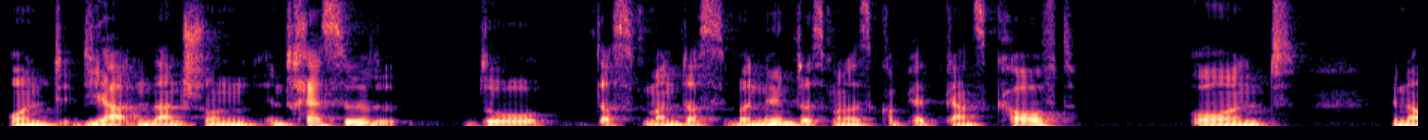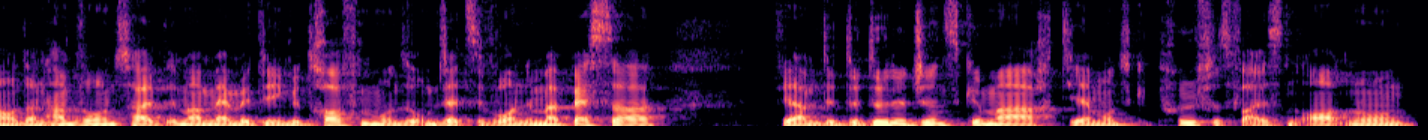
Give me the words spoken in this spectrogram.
und die hatten dann schon Interesse, so dass man das übernimmt, dass man das komplett ganz kauft. Und genau, dann haben wir uns halt immer mehr mit denen getroffen. Unsere Umsätze wurden immer besser. Wir haben die Due Diligence gemacht, die haben uns geprüft, das war alles in Ordnung.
